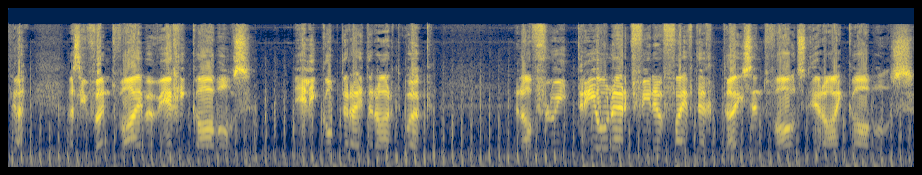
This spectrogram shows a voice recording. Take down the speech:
As die wind waai, beweeg die kabels. Die helikopter uiteraard ook. En dan vloei 354 000 volts deur daai kabels.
